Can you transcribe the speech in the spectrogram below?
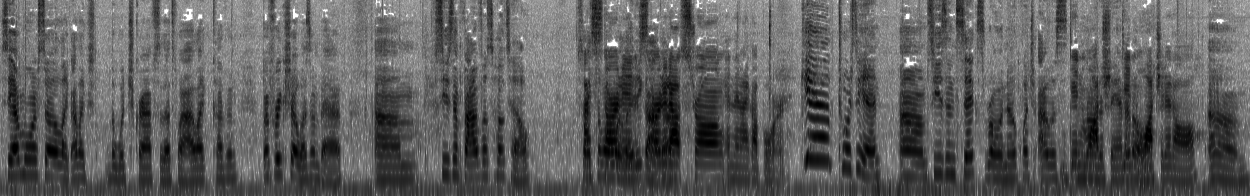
See, I'm more so like I like the witchcraft, so that's why I like Coven. But Freak Show wasn't bad. Um, season five was Hotel. So I that's the one with started started out strong and then I got bored. Yeah, towards the end. Um, season six, Roanoke, which I was Didn't not watch a fan didn't at all. watch it at all. Um,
